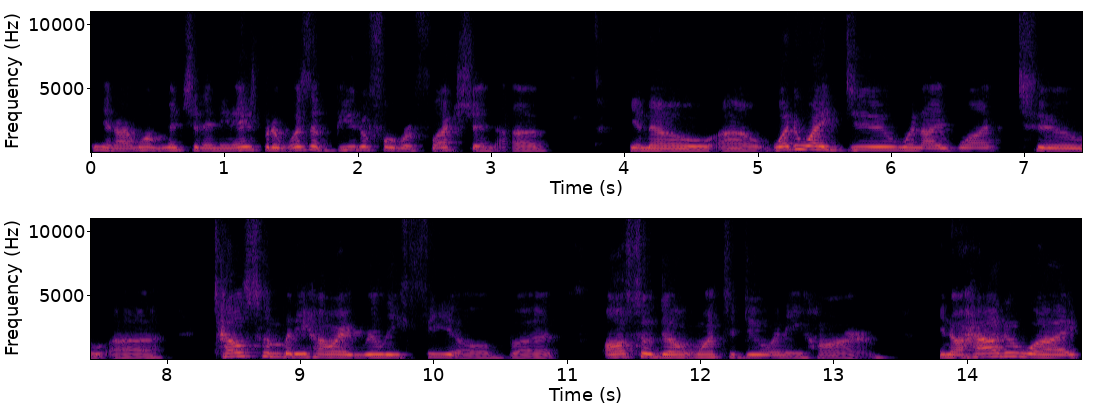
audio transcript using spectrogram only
you know, I won't mention any names, but it was a beautiful reflection of, you know, uh, what do I do when I want to uh, tell somebody how I really feel, but also don't want to do any harm? You know how do i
